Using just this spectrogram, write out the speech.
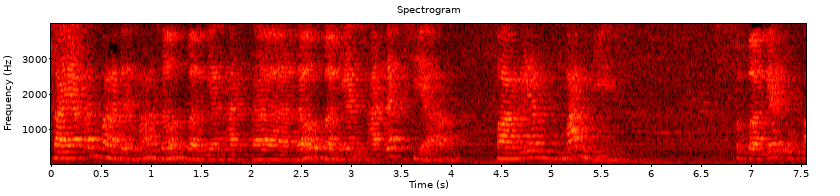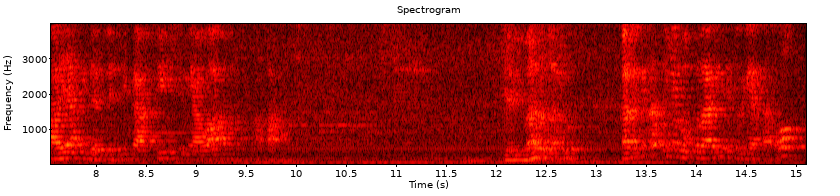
Sayatan paradermal daun bagian eh, daun bagian adaksia varian manggis sebagai upaya identifikasi senyawa apa? Jadi baru kan karena kita punya ukuran ini ternyata oh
